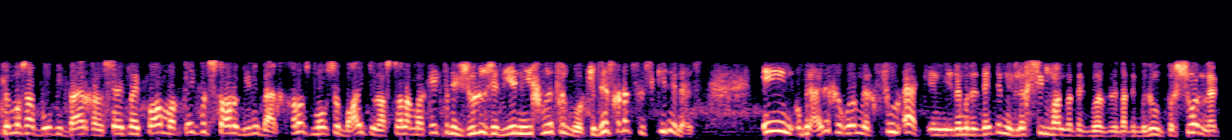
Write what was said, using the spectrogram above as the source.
klim ons op die berg en sê my pa maar kyk wat staan op hierdie berg. Gaan ons mos so baie toe, dan staan maar kyk vir die Zulus het hier nie groot geword. So dis gaan dit geskiedenis. En op die huidige oomblik voel ek en jy moet dit net in die lig sien van wat ek wat ek bedoel persoonlik.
